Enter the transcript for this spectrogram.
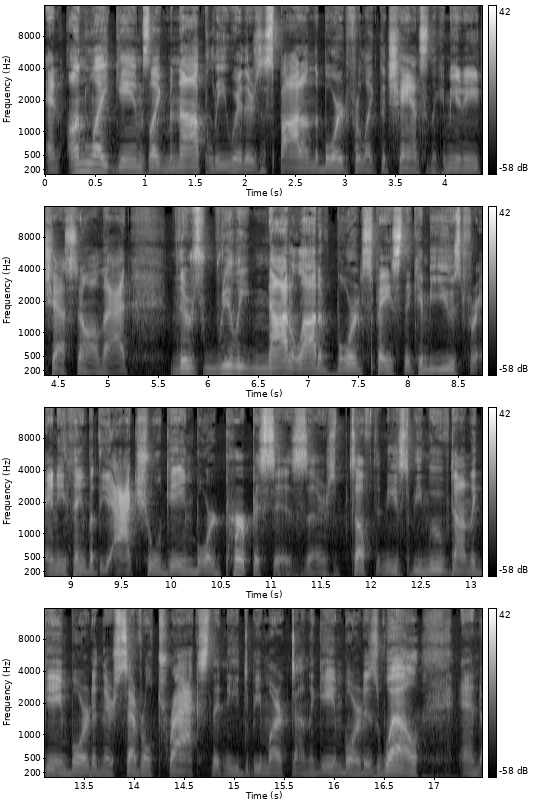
And unlike games like Monopoly, where there's a spot on the board for like the chance and the community chest and all that, there's really not a lot of board space that can be used for anything but the actual game board purposes. There's stuff that needs to be moved on the game board, and there's several tracks that need to be marked on the game board as well. And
